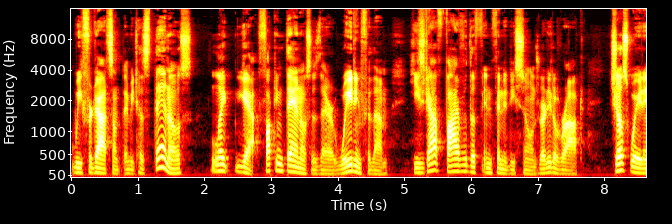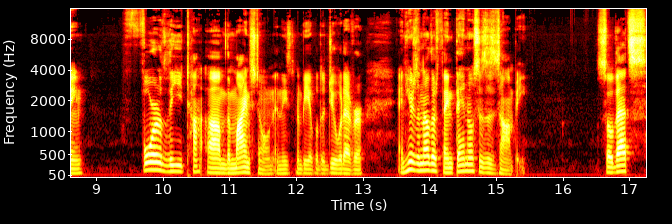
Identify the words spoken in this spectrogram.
we forgot something because Thanos, like, yeah, fucking Thanos is there waiting for them He's got five of the Infinity Stones ready to rock, just waiting for the um, the Mind Stone, and he's gonna be able to do whatever. And here's another thing: Thanos is a zombie, so that's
